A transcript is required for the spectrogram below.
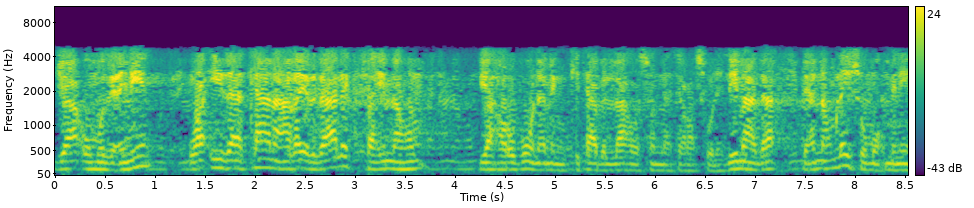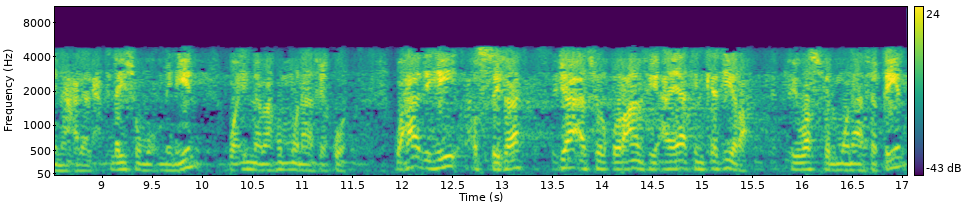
جاءوا مذعنين وإذا كان غير ذلك فإنهم يهربون من كتاب الله وسنة رسوله. لماذا؟ لأنهم ليسوا مؤمنين على الحق ليسوا مؤمنين وإنما هم منافقون. وهذه الصفة جاءت في القرآن في آيات كثيرة في وصف المنافقين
